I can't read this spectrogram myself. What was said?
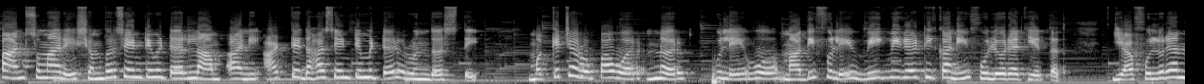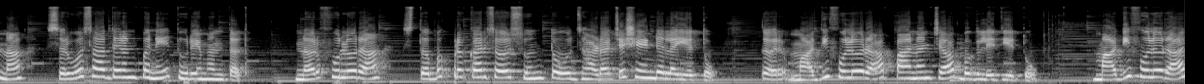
पान सुमारे शंभर सेंटीमीटर लांब आणि आठ ते दहा सेंटीमीटर रुंद असते. मक्याच्या रोपावर नर फुले व मादी फुले वेगवेगळ्या ठिकाणी फुलोऱ्यात येतात. या फुलोऱ्यांना सर्वसाधारणपणे तुरे म्हणतात. नर फुलोरा स्तबक प्रकारचा असून तो झाडाच्या शेंड्याला येतो. तर मादी फुलोरा पानांच्या बगलेत येतो. मादी फुलोरा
